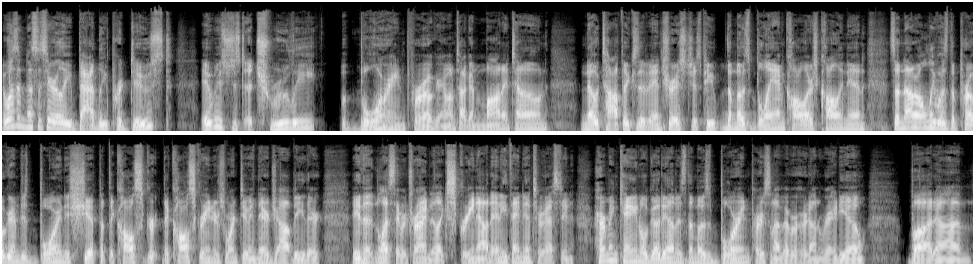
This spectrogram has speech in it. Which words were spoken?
it wasn't necessarily badly produced. It was just a truly boring program. I'm talking monotone no topics of interest, just people, the most bland callers calling in. So not only was the program just boring as shit, but the call sc- the call screeners weren't doing their job either, either unless they were trying to like screen out anything interesting. Herman Cain will go down as the most boring person I've ever heard on radio, but um,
